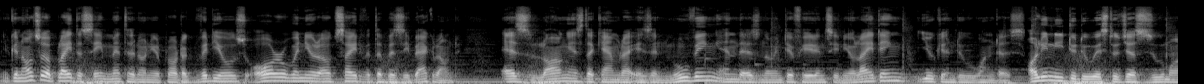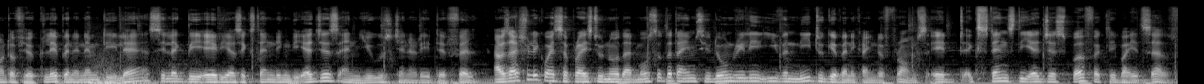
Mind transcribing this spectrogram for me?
You can also apply the same method on your product videos or when you're outside with a busy background. As long as the camera isn't moving and there's no interference in your lighting, you can do wonders. All you need to do is to just zoom out of your clip in an empty layer, select the areas extending the edges and use generative fill. I was actually quite surprised to know that most of the times you don't really even need to give any kind of prompts. It extends the edges perfectly by itself.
